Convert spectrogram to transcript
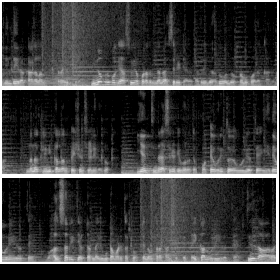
ಅದಿಲ್ಲದೆ ಇರೋಕ್ಕಾಗಲ್ಲ ಅಂತ ಥರ ಇರ್ತೀರ ಇನ್ನೊಬ್ಬರ ಬಗ್ಗೆ ಅಸೂಯೆ ಪಡೋದ್ರಿಂದ ಅಸಿಡಿಟಿ ಆಗುತ್ತೆ. ಅದರಿಂದ ಅದು ಒಂದು ಪ್ರಮುಖವಾದ ಕಾರಣ. ನನ್ನ ಕ್ಲಿನಿಕಲ್ಲಿ ನನ್ನ ಪೇಷಂಟ್ಸ್ ಹೇಳಿರೋದು, ಏನು ತಿಂದರೆ ಅಸಿಡಿಟಿ ಬರುತ್ತೆ? ಹೊಟ್ಟೆ ಉರಿತು, ಉರಿಯುತ್ತೆ, ಎದೆ ಉರಿ ಇರುತ್ತೆ, ಅಲ್ಸರ್ ರೀತಿಯಾಗಿ ಟರ್ನ್ ಆಗಿ ಊಟ ಮಾಡಿದ ತಕ್ಷಣ ಹೊಟ್ಟೆ ನೋವು ಥರ ಕಾಣಿಸುತ್ತೆ ಕೈಕಾಲು ಉರಿ ಇರುತ್ತೆ. ತಿಂದಿದ ಆಹಾರ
